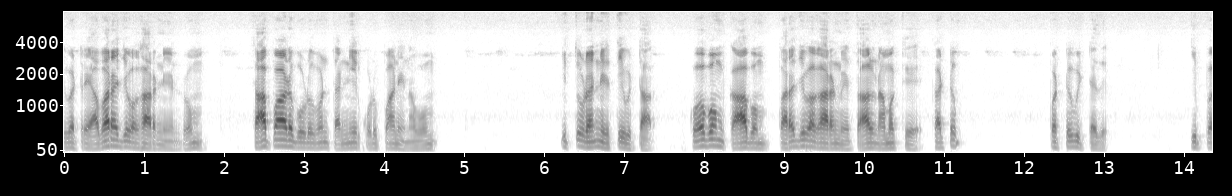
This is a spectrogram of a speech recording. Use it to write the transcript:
இவற்றை அபரஜீவகாரண்யம் என்றும் சாப்பாடு போடுவன் தண்ணீர் கொடுப்பான் எனவும் இத்துடன் நிறுத்திவிட்டார். கோபம் காபம் பரஜீவகாரண்யத்தால் நமக்கு கட்டுப்பட்டு விட்டது இப்போ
